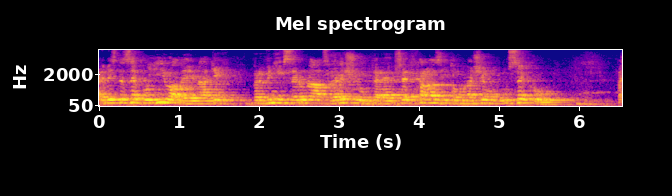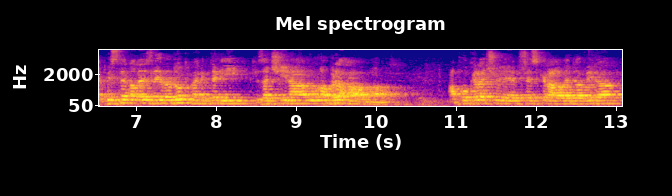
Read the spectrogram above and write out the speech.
kdybyste se podívali na těch prvních 17 veršů, které předchází tomu našemu úseku, tak byste nalezli rodokmen, který začíná u Abraháma a pokračuje přes krále Davida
